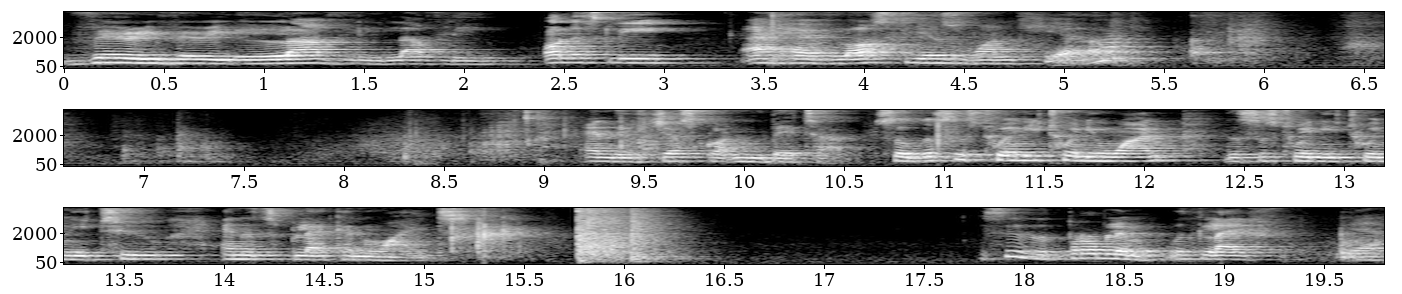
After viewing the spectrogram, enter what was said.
very very lovely lovely honestly I have last year's one here and they've just gotten better. So this is 2021, this is 2022, and it's black and white. You see the problem with life? Yeah.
